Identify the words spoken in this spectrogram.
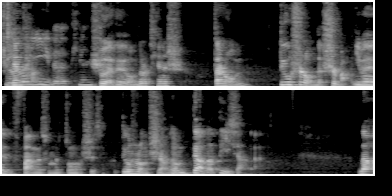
天堂的天使，对对，我们都是天使，但是我们丢失了我们的翅膀，因为犯了什么种种事情，丢失了我们翅膀，所以我们掉到地下来了。那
